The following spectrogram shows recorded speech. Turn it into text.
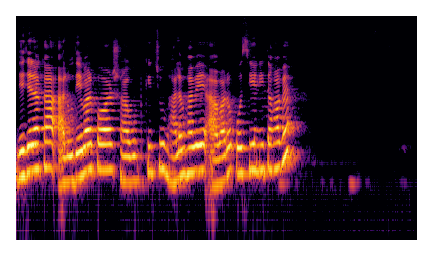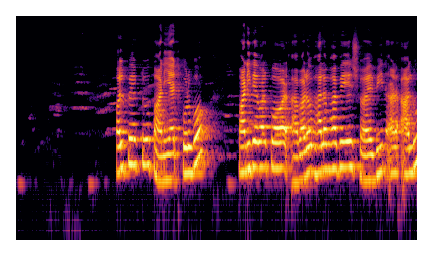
ভেজে রাখা আলু দেওয়ার পর সব কিছু ভালোভাবে আবারও কষিয়ে নিতে হবে। অল্প একটু পানি অ্যাড করব। পানি দেওয়ার পর আবারও ভালোভাবে সয়াবিন আর আলু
